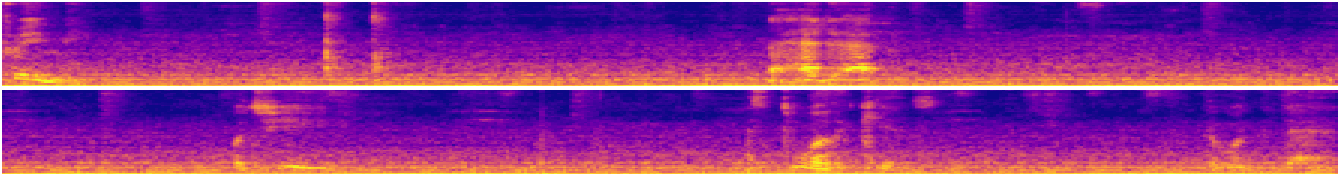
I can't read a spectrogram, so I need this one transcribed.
betrayed me. That had to happen. But she has two other kids. They're with the dad.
